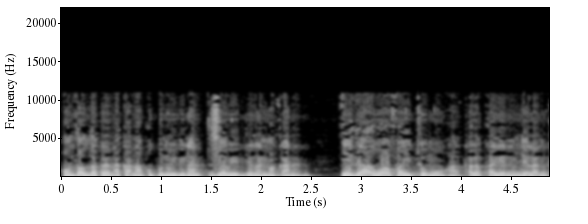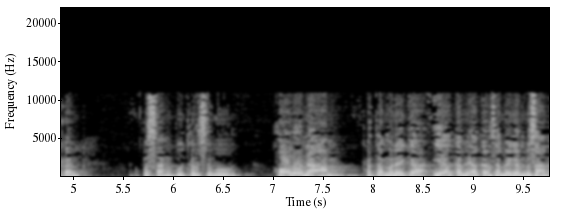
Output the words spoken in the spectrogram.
onta-onta kalian akan aku penuhi dengan zabib, dengan makanan. Ida wafaitumuha. Kalau kalian menjalankan pesanku tersebut. Kalau na'am. Kata mereka, iya kami akan sampaikan pesan.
